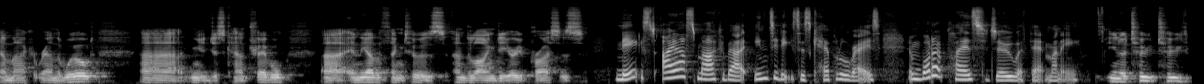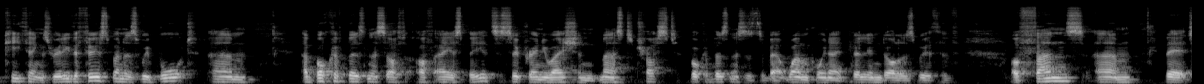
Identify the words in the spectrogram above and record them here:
our market around the world. Uh, you just can't travel. Uh, and the other thing too is underlying dairy prices. Next, I asked Mark about NZX's capital raise and what it plans to do with that money. You know, two two key things really. The first one is we bought. Um, a book of business off, off ASB. It's a superannuation master trust book of business. It's about $1.8 billion worth of, of funds um, that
